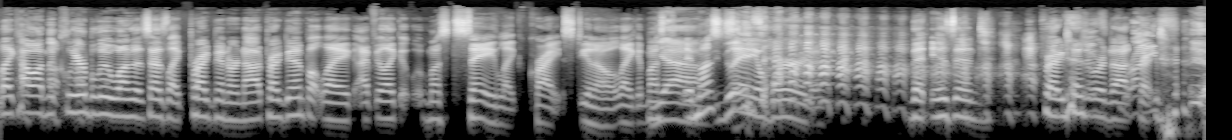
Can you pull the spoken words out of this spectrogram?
like how on the clear blue one that says like pregnant or not pregnant, but like I feel like it must say like Christ, you know, like it must Yeah. it must say a word that isn't pregnant or not Christ. pregnant.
